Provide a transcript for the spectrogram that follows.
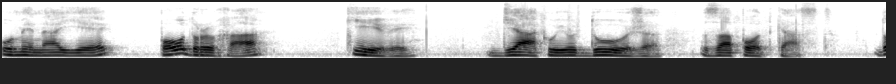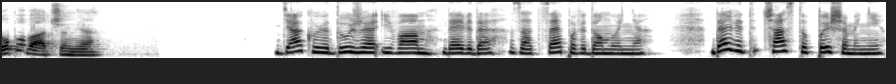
у мене є подруга Києві. Дякую дуже за подкаст. До побачення. Дякую дуже і вам, Девіде, за це повідомлення. Девід часто пише мені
